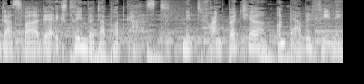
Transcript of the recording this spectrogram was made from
Das war der Extremwetter-Podcast mit Frank Böttcher und Bärbel Feening.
